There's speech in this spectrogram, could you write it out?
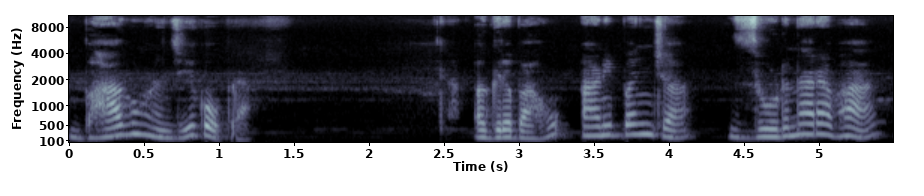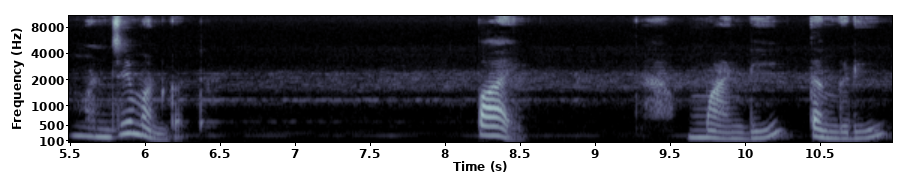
भाग म्हणजे कोपरा. अग्रबाहू आणि पंजा जोडणारा भाग म्हणजे मनगट. पाय. मांडी तंगडी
